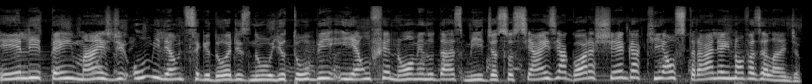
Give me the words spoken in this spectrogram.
Ele tem mais de um milhão de seguidores no YouTube e é um fenômeno das mídias sociais e agora chega aqui à Austrália e Nova Zelândia.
